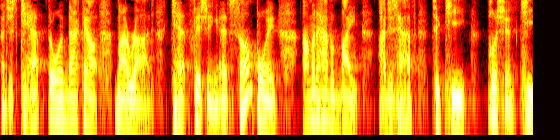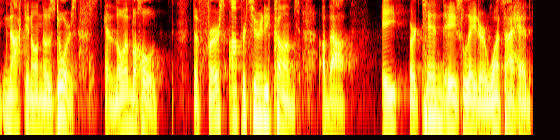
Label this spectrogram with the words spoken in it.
I just kept throwing back out my rod, kept fishing. At some point, I'm going to have a bite. I just have to keep pushing, keep knocking on those doors. And lo and behold, the first opportunity comes about eight or 10 days later, once I had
